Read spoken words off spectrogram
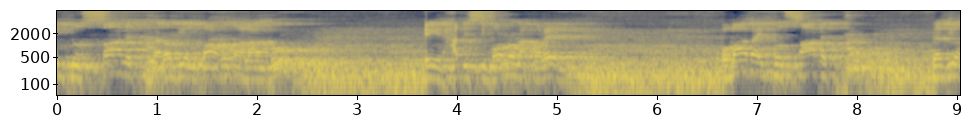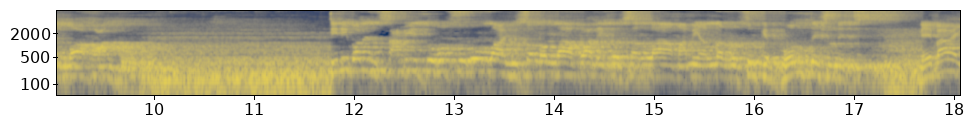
ইবনু সালেদ এই হাদিসটি বর্ণনা করেন। ওবাদা ইবনু সালেদ তিনি বলেন, সামিতু রাসূলুল্লাহ সাল্লাল্লাহু আলাইহি ওয়াসাল্লাম, আমি আল্লাহর রাসূলকে বলতে শুনেছি। এ ভাই,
